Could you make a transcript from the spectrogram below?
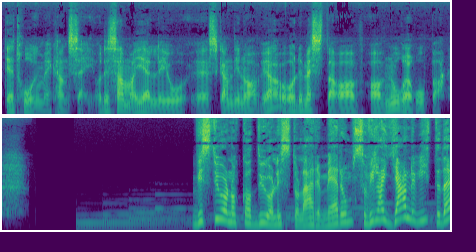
det, tror jeg vi kan si. Og Det samme gjelder jo eh, Skandinavia og det meste av, av Nord-Europa. Hvis du har noe du har lyst til å lære mer om, så vil jeg gjerne vite det.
